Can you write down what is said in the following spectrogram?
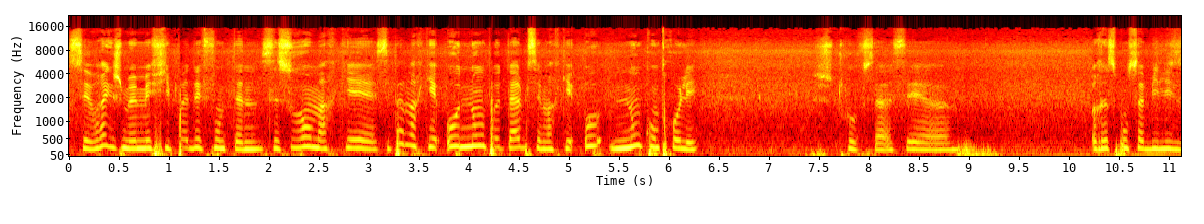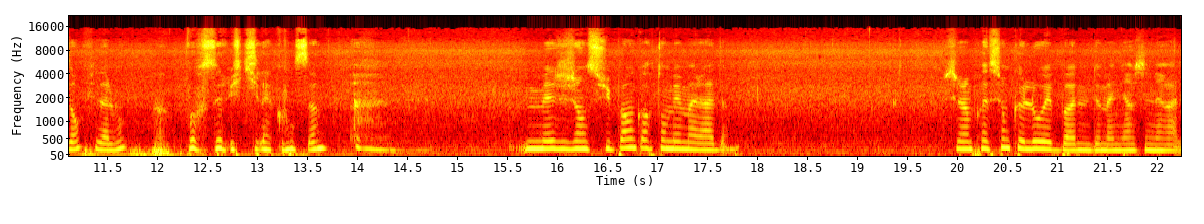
c'est vrai que je me méfie pas des fontaines. C'est souvent marqué. C'est pas marqué eau non potable, c'est marqué eau non contrôlée trouve ça assez euh, responsabilisant finalement pour celui qui la consomme. Mais j'en suis pas encore tombée malade. J'ai l'impression que l'eau est bonne de manière générale.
